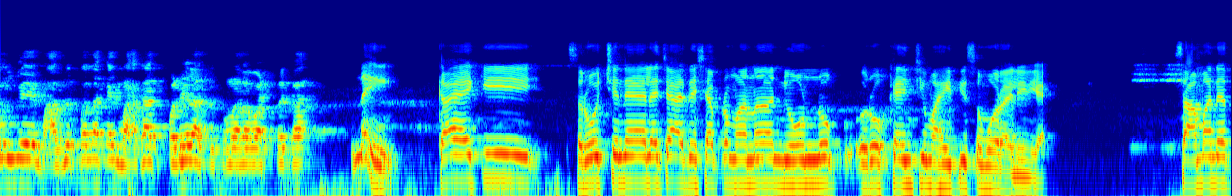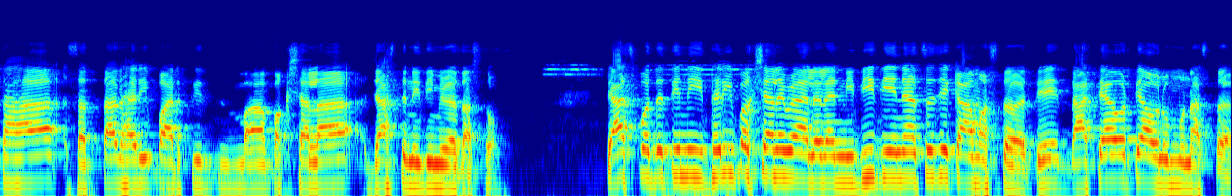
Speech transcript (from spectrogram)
म्हणजे भाजपला काही महागात पडेल असं तुम्हाला वाटतं का? नाही. काय आहे की सर्वोच्च न्यायालयाच्या आदेशाप्रमाणे निवडणूक रोख्यांची माहिती समोर आलेली आहे. सामान्यतः सत्ताधारी पार्टी पक्षाला जास्त निधी मिळत असतो. त्याच पद्धतीने इतरही पक्षाला मिळालेला निधी देण्याचं जे काम असतं ते दात्यावरती अवलंबून असतं.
